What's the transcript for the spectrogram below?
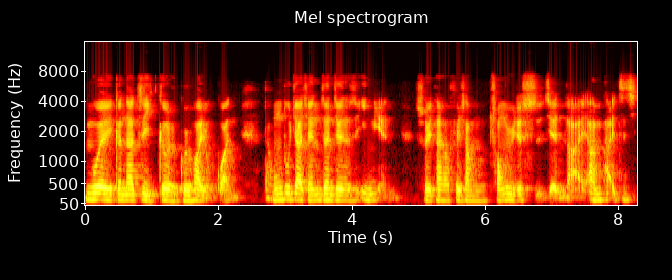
因为跟他自己个人规划有关。打工度假签证真的是一年，所以他有非常充裕的时间来安排自己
